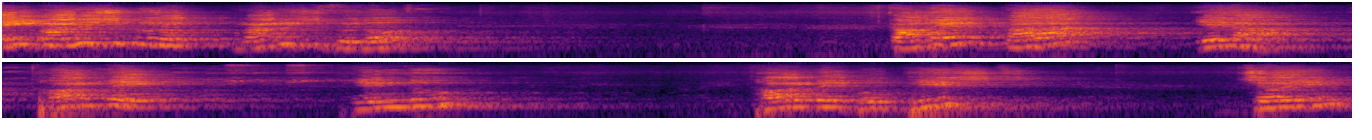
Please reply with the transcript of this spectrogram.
এই মানুষগুলো মানুষগুলো, তাদের, তারা, এরা ধর্মে হিন্দু, ধর্মে বুদ্ধিস্ট জৈন,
